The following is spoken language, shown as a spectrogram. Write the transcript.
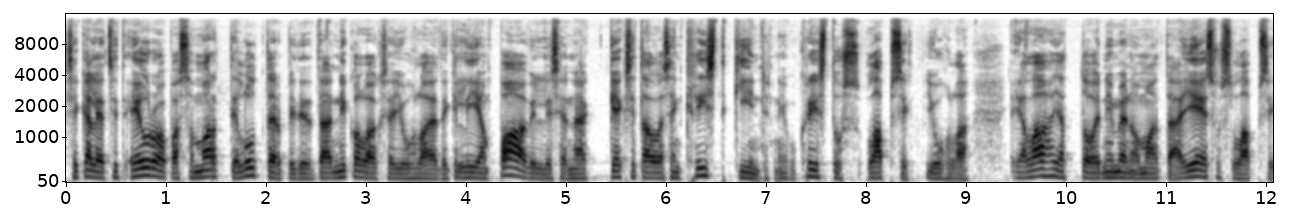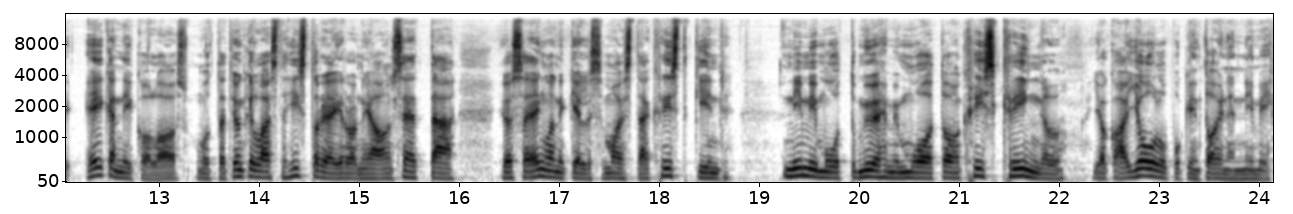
sikäli, että sitten Euroopassa Martti Luther piti tätä Nikolauksen juhlaa jotenkin liian paavillisena ja keksi tällaisen Christkind, niin kuin Kristuslapsi-juhlaa. Ja lahjattoi nimenomaan tämä Jeesuslapsi, eikä Nikolaus, mutta että jonkinlaista historiaironiaa on se, että jossa englanninkielisessä maissa tämä Christkind nimi muuttui myöhemmin muotoon Chris Kringle, joka on joulupukin toinen nimi.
